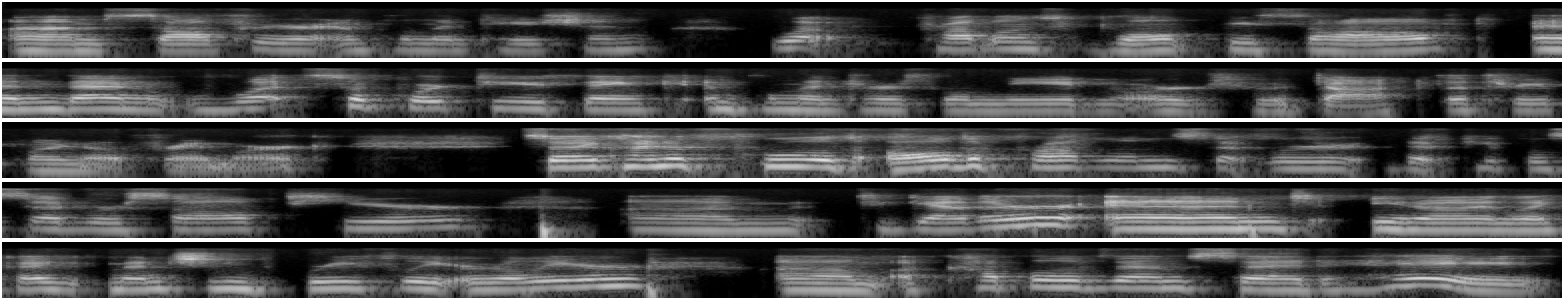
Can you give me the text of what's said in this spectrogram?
um, solve for your implementation? What problems won't be solved? And then what support do you think implementers will need in order to adopt the 3.0 framework? So I kind of pooled all the problems that were that people said were solved here um, together. And, you know, like I mentioned briefly earlier, um, a couple of them said, hey,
